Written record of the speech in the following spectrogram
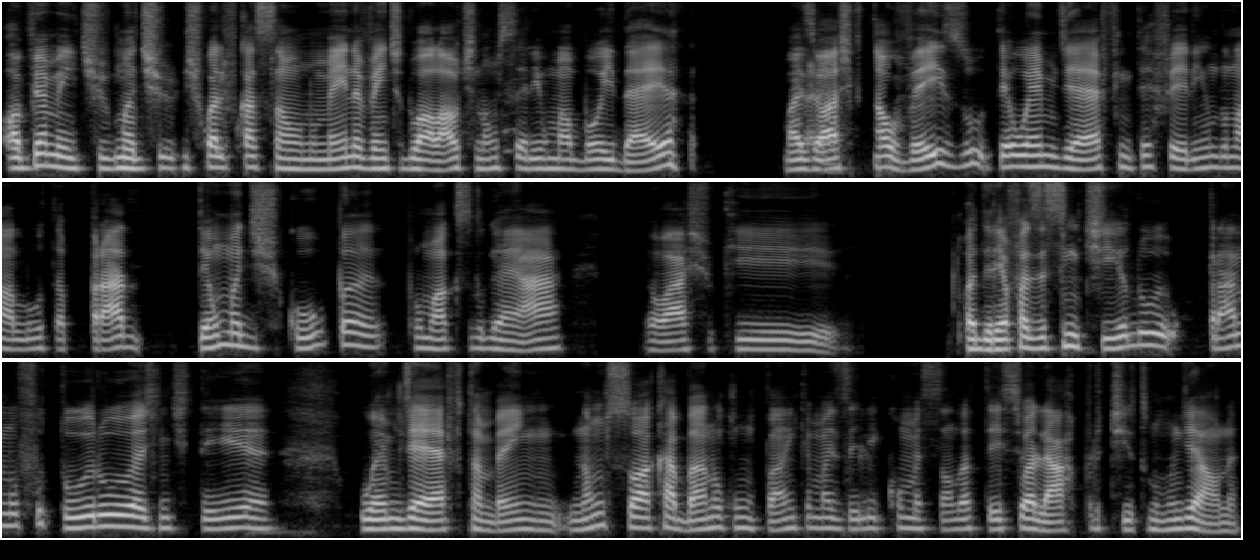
obviamente, uma desqualificação no main event do All Out não seria uma boa ideia. Mas é. eu acho que talvez o ter o MJF interferindo na luta pra ter uma desculpa pro Moxley ganhar, eu acho que poderia fazer sentido para no futuro a gente ter o MJF também, não só acabando com o Punk, mas ele começando a ter esse olhar pro título mundial, né?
